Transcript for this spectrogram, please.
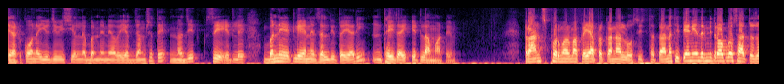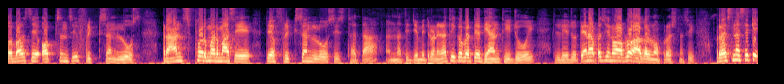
જેટકો અને યુજીવીસીએલને બંનેને હવે એક્ઝામ છે તે નજીક છે, એટલે બને એટલે એને જલ્દી તૈયારી થઈ જાય એટલા માટે. ટ્રાન્સફોર્મરમાં કયા પ્રકારના લોસીસ થતા નથી? તેની અંદર મિત્રો આપણો સાચો જવાબ આવશે ઓપ્શન સી ફ્રિક્શન લોસ ટ્રાન્સફોર્મરમાં છે તે ફ્રિક્શન લોસીસ થતા નથી. જે મિત્રોને નથી ખબર તે ધ્યાનથી જોઈ લેજો. તેના પછીનો આપણો આગળનો પ્રશ્ન છે. પ્રશ્ન છે કે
